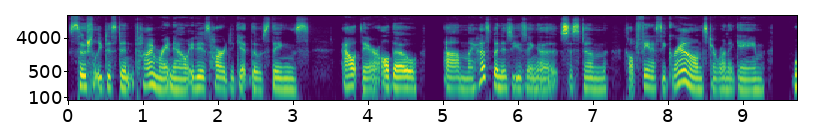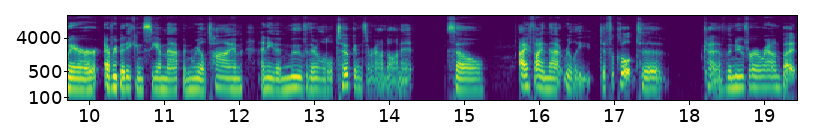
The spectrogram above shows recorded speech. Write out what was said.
socially distant time right now, it is hard to get those things out there. Although um, my husband is using a system called Fantasy Grounds to run a game where everybody can see a map in real time and even move their little tokens around on it. So I find that really difficult to kind of maneuver around, but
